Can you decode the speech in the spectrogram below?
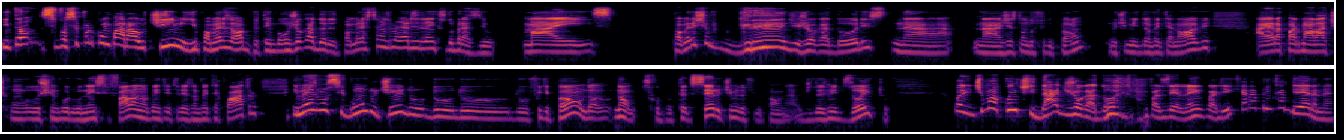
Então, se você for comparar o time, e o Palmeiras, óbvio, tem bons jogadores, o Palmeiras tem os melhores elencos do Brasil, mas o Palmeiras tinha grandes jogadores na, na gestão do Filipão, no time de 99. A era Parmalat com o Luxemburgo nem se fala, 93, 94. E mesmo o segundo time do, do, do, do Filipão, do, não, desculpa, o terceiro time do Filipão, né, o de 2018, pô, ele tinha uma quantidade de jogadores para fazer elenco ali que era brincadeira, né?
